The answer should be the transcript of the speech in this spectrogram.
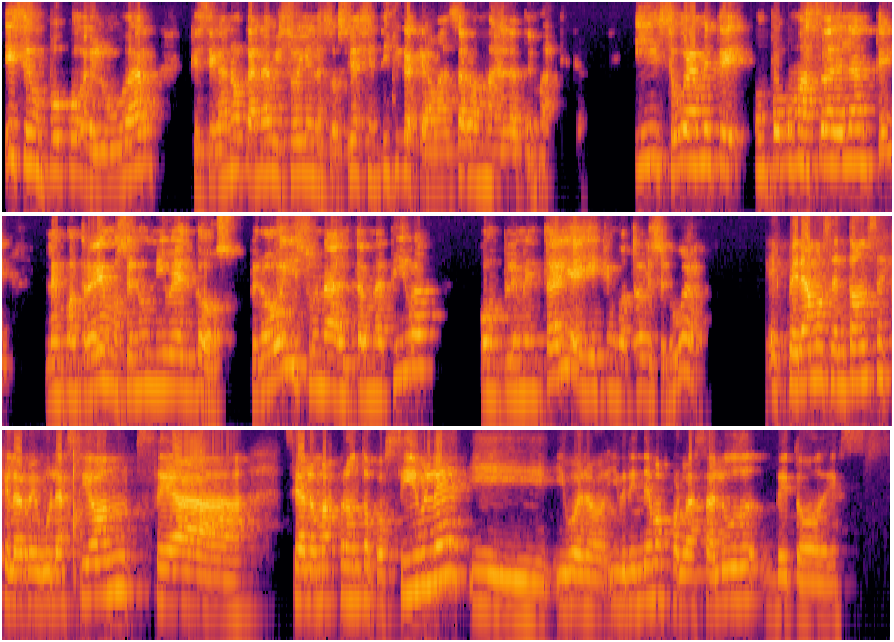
Ese es un poco el lugar que se ganó cannabis hoy en la sociedad científica que avanzaron más en la temática. Y seguramente un poco más adelante la encontraremos en un nivel 2, pero hoy es una alternativa complementaria y hay que encontrarle ese lugar. esperamos entonces que la regulación sea, sea lo más pronto posible y, y bueno, y brindemos por la salud de todos.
